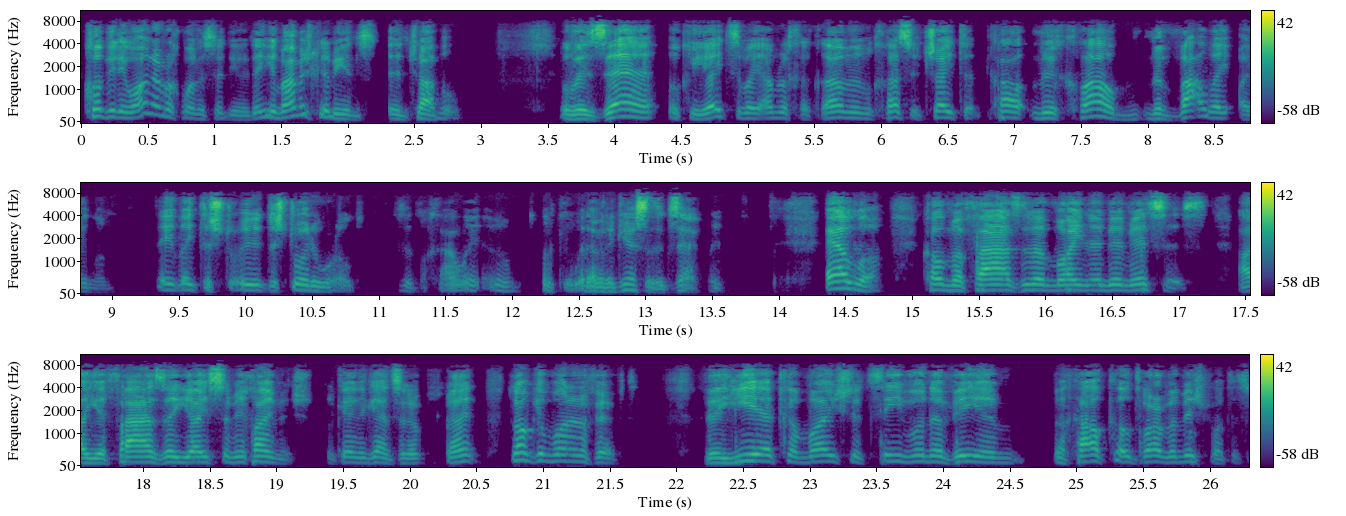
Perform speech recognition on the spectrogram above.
could be the one of rachman Then your mamish could be in, in trouble. Uveze ukiyotz by amr chasid shaita miklal mevale oilam. They like destroy destroy the world. Okay, whatever the guess is exactly. Ella called mafazim moina b'mitzvahs. Al yafaza yaisa michaimish. Okay, and again, so right. Don't give one and a fifth. The year kamoish tzivun aviyim Bechalkel Dvar B'Mishpat. It's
